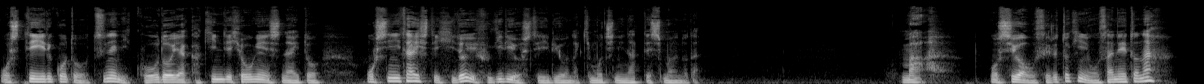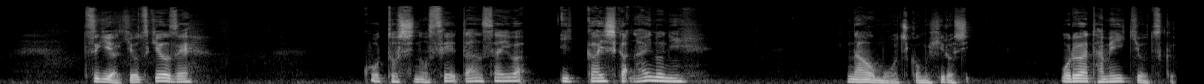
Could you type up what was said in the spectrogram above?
推していることを常に行動や課金で表現しないと、推しに対してひどい不義理をしているような気持ちになってしまうのだ。まあ、推しは押せる時に押さねえとな。次は気をつけようぜ。今年の生誕祭は一回しかないのに。なおも落ち込むヒロシ。俺はため息をつく。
